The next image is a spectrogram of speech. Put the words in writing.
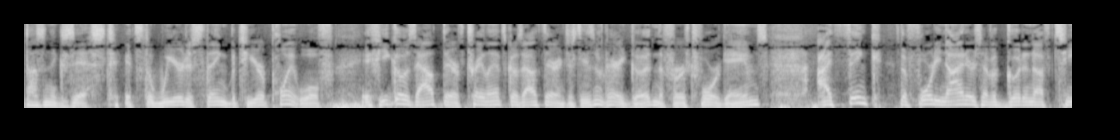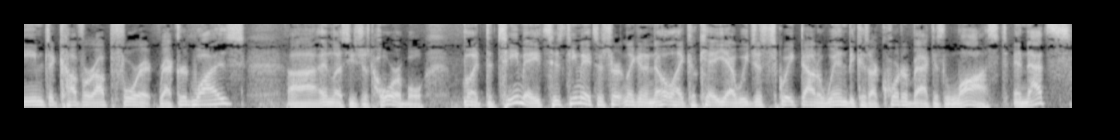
doesn't exist. It's the weirdest thing. But to your point, Wolf, if he goes out there, if Trey Lance goes out there and just isn't very good in the first four games, I think the 49ers have a good enough team to cover up for it record wise, uh, unless he's just horrible. But the teammates, his teammates are certainly going to know, like, okay, yeah, we just squeaked out a win because our quarterback is lost. And that's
